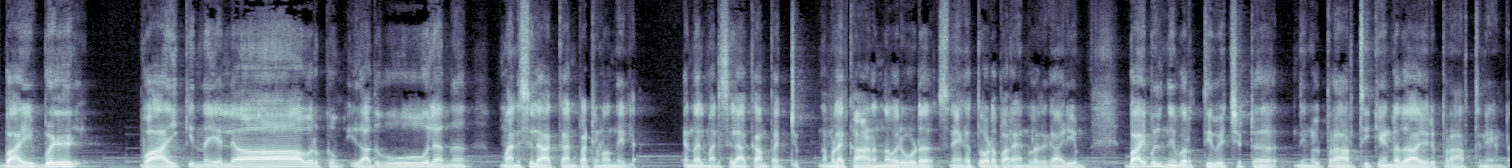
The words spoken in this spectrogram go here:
ബൈബിൾ വായിക്കുന്ന എല്ലാവർക്കും ഇത് അതുപോലെ അങ്ങ് മനസ്സിലാക്കാൻ പറ്റണമെന്നില്ല. എന്നാൽ മനസ്സിലാക്കാൻ പറ്റും. നമ്മളെ കാണുന്നവരോട് സ്നേഹത്തോടെ പറയാനുള്ളൊരു കാര്യം ബൈബിൾ നിവർത്തി വെച്ചിട്ട് നിങ്ങൾ പ്രാർത്ഥിക്കേണ്ടതായ ഒരു പ്രാർത്ഥനയുണ്ട്.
